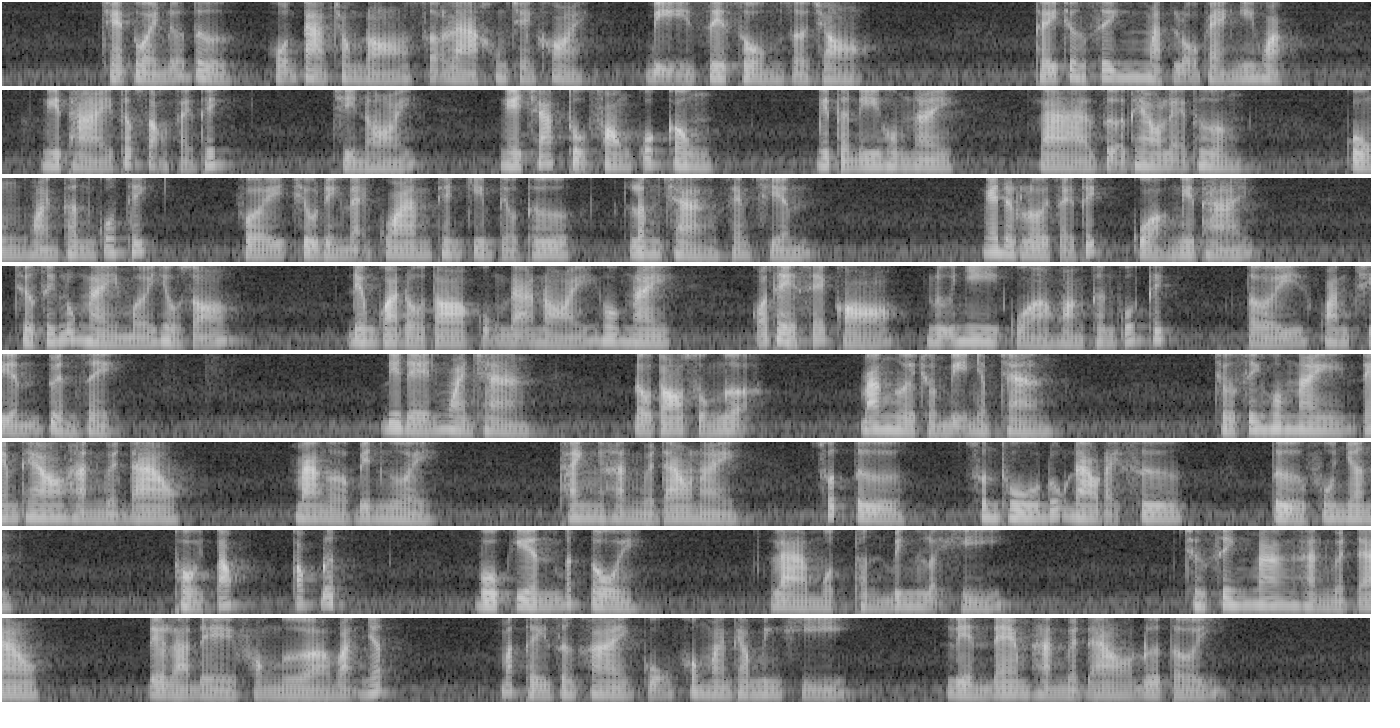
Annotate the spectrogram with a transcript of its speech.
Trẻ tuổi nữ tử hỗn tạp trong đó Sợ là không tránh khỏi, Bị dê sồm dở trò. Thấy trường sinh mặt lộ vẻ nghi hoặc Nghe Thái thấp giọng giải thích, Chỉ nói, Nghe chắc thụ phong quốc công Nghe Tần Y hôm nay Là dựa theo lẽ thường, Cùng hoàng thân quốc thích Với triều đình đại quan thiên kim tiểu thư, Lâm Tràng xem chiến. Nghe được lời giải thích của Nghe Thái, Trường sinh lúc này mới hiểu rõ. Đêm qua đầu to cũng đã nói hôm nay Có thể sẽ có nữ nhi của Hoàng thân quốc thích Tới quan chiến tuyển rể. Đi đến ngoài tràng, Đầu to xuống ngựa, Ba người chuẩn bị nhập tràng. Trường sinh hôm nay đem theo Hàn Nguyệt Đao Mang ở bên người. Thanh Hàn Nguyệt Đao này Xuất từ Xuân Thu Đúc Đao Đại Sư Từ Phu Nhân. Thổi tóc, tóc đứt Vô kiên bất tồi Là một thần binh lợi khí. Trường sinh mang Hàn Nguyệt Đao Đều là để phòng ngừa vạn nhất. Mắt thấy Dương Khai cũng không mang theo minh khí Liền đem Hàn Nguyệt Đao đưa tới.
